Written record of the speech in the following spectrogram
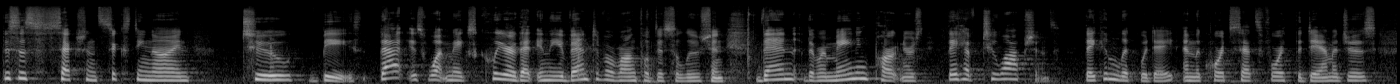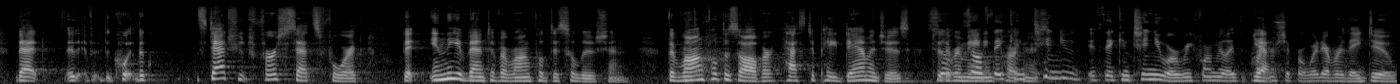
This is section 69 2B. That is what makes clear that in the event of a wrongful dissolution, then the remaining partners, they have two options. They can liquidate, and the court sets forth the damages that, uh, the the statute first sets forth that in the event of a wrongful dissolution, the wrongful dissolver has to pay damages to So- the remaining So if they partners. continue, if they continue or reformulate the Yes. partnership or whatever they do,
